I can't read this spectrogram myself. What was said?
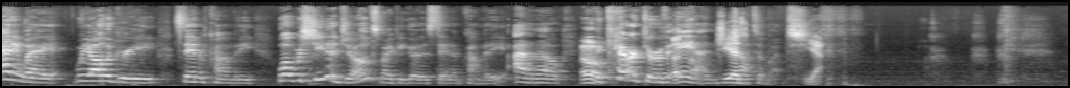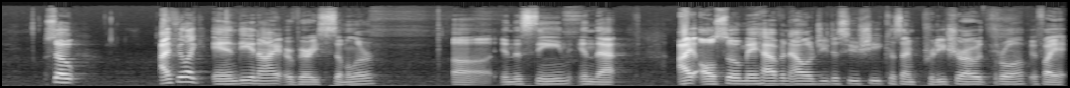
anyway, we all agree stand up comedy. Well, Rashida Jones might be good at stand up comedy. I don't know. Oh. The character of Ann, she has- not so much. Yeah. So, I feel like Andy and I are very similar uh, in this scene in that I also may have an allergy to sushi because I'm pretty sure I would throw up if I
